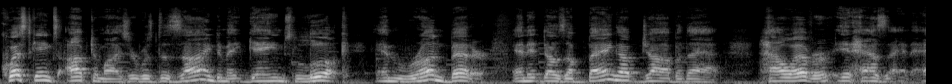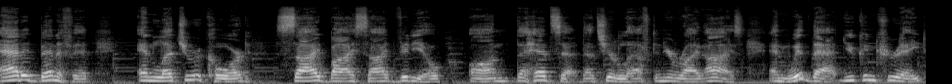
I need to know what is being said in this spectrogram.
Quest Games Optimizer was designed to make games look and run better, and it does a bang up job of that. However, it has an added benefit and lets you record side by side video on the headset. That's your left and your right eyes. And with that, you can create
